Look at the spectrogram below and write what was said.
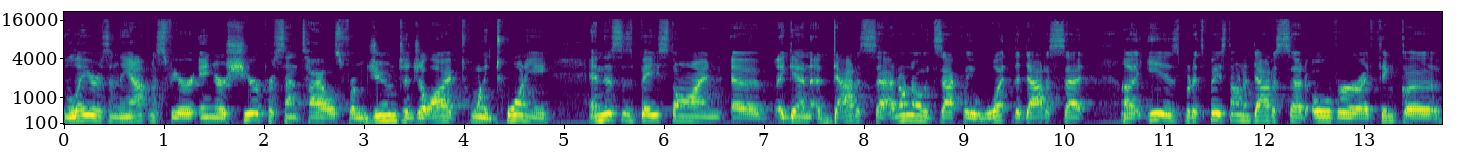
layers in the atmosphere in your shear percentiles from June to July of 2020. And this is based on, uh, again, a data set. I don't know exactly what the data set uh, is, but it's based on a data set over, I think, uh,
